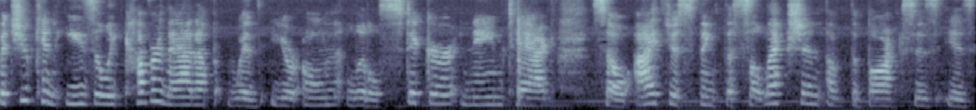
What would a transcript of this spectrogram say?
but you can easily cover that up with your own little sticker name tag. So I just think the selection of the boxes is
